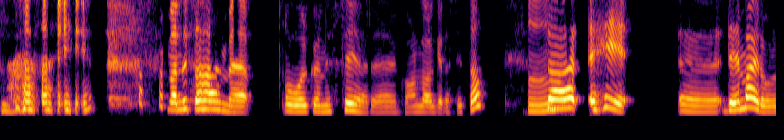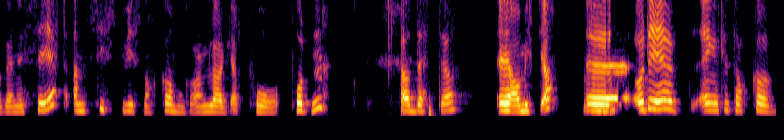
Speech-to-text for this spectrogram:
Nei. Men dette her med å organisere garnlageret sitt, da. Mm. Der he, eh, Det er mer organisert enn sist vi snakka om garnlager på podden. Ja, dette, ja. Ja, mitt, ja. Mm. Eh, og det er egentlig takka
